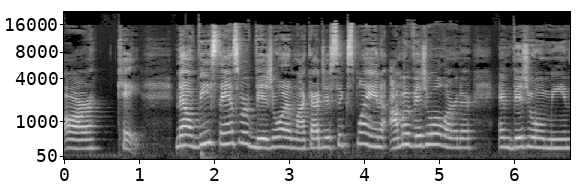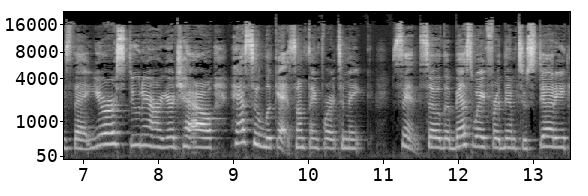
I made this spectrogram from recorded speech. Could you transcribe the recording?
R K. Now, V stands for visual, and like I just explained, I'm a visual learner, and visual means that your student or your child has to look at something for it to make sense. So, the best way for them to study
